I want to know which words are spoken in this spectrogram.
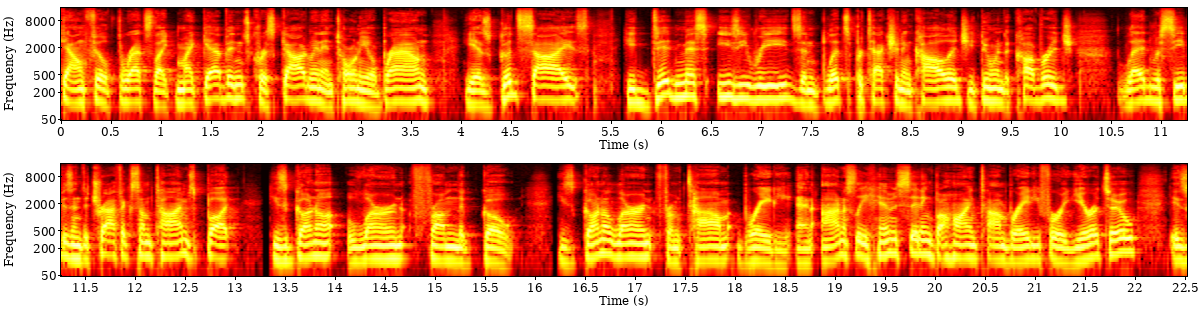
downfield threats like Mike Evans, Chris Godwin, Antonio Brown. He has good size. He did miss easy reads and blitz protection in college. He threw into coverage, led receivers into traffic sometimes, but he's gonna learn from the GOAT. He's to learn from Tom Brady. And honestly, him sitting behind Tom Brady for a year or two is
